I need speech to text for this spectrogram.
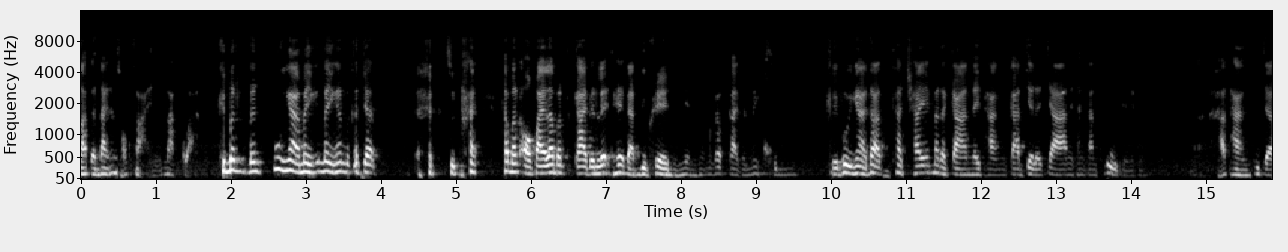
รับกันได้ทั้งสองฝ่ายนี่มากกว่า คือมันมันพูดง่ายไม่ไม่งั้นมันก็จะ สุดท้ายถ้ามันออกไปแล้วมันกลายเป็นเละเทะแบบยูเครนอย่างเงี้ยนะครับมันก็กลายเป็นไม่คุ้ม คือพูดง่ายถ้าถ้าใช้มาตรการในทางการเจรจาในทางการทูตเนี่ยนะครับหาทางที่จะ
